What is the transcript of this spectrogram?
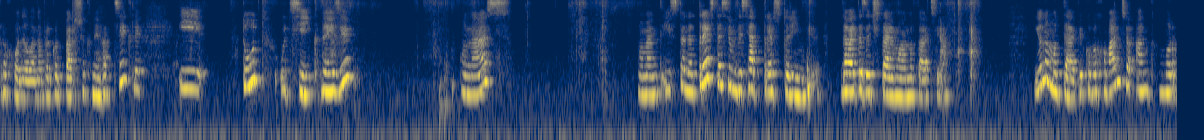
приходила, наприклад, перша книга в циклі. І тут, у цій книзі, у нас момент істини 373 сторінки. Давайте зачитаємо анотацію. Юному тепіку, вихованцю Анкмор.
